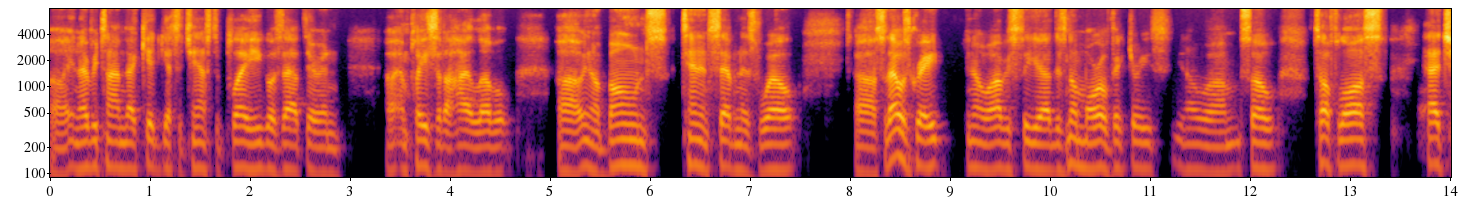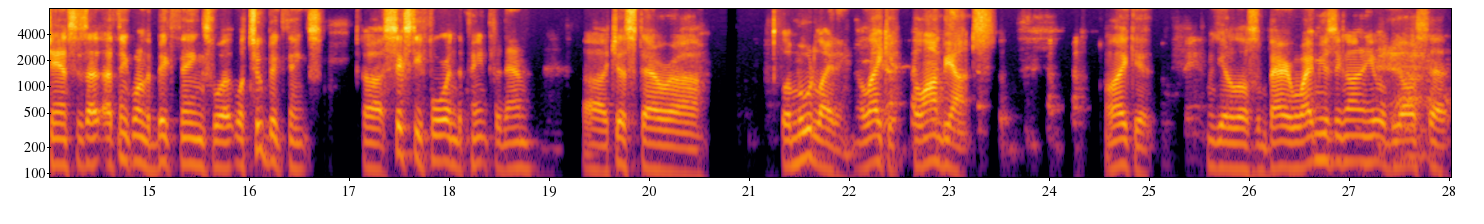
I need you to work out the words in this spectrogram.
Uh, and every time that kid gets a chance to play, he goes out there and uh, and plays at a high level. Uh, you know, Bones, 10 and 7 as well. Uh, so that was great. You know, obviously, uh, there's no moral victories, you know, um, so tough loss, had chances. I, I, think one of the big things was, well, two big things 64 in the paint for them, just our the mood lighting. I like it. The ambiance. I like it. We get a little some Barry White music on here. We'll be all set.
